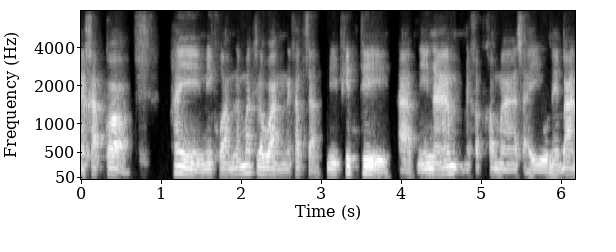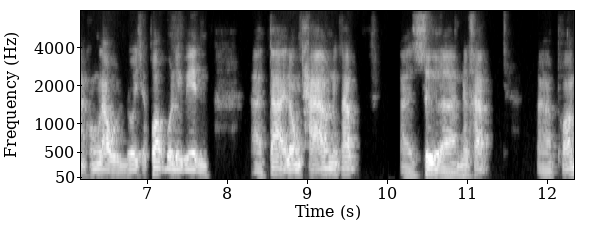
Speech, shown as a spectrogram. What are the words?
นะครับ ก็ ให้มีความระมัดระวังนะครับ สัตว์มีพิษที่อาจหนีน้ำนะครับ เข้ามาอาศัยอยู่ในบ้านของเรา โดยเฉพาะบริเวณใต้รองเท้านะครับเสื่อนะครับพร้อม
